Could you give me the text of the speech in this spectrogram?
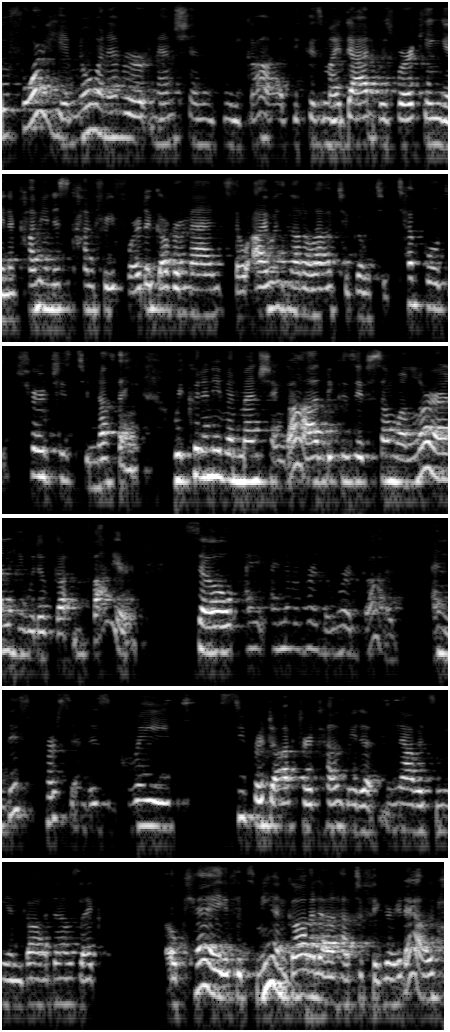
before him, no one ever mentioned me God because my dad was working in a communist country for the government. So I was not allowed to go to temple, to churches, to nothing. We couldn't even mention God because if someone learned, he would have gotten fired. So I, I never heard the word God. And this person, this great super doctor, tells me that now it's me and God. And I was like, okay, if it's me and God, I'll have to figure it out.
